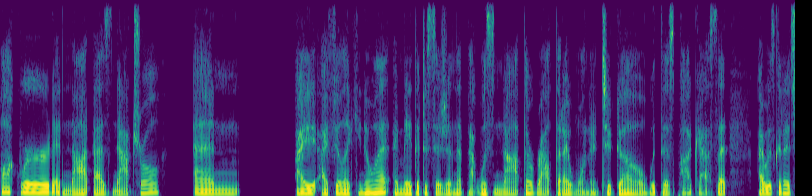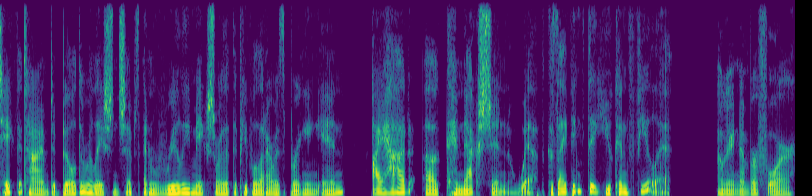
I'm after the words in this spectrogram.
awkward and not as natural. And I I feel like you know what? I made the decision that that was not the route that I wanted to go with this podcast that I was going to take the time to build the relationships and really make sure that the people that I was bringing in I had a connection with because I think that you can feel it. Okay, number 4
